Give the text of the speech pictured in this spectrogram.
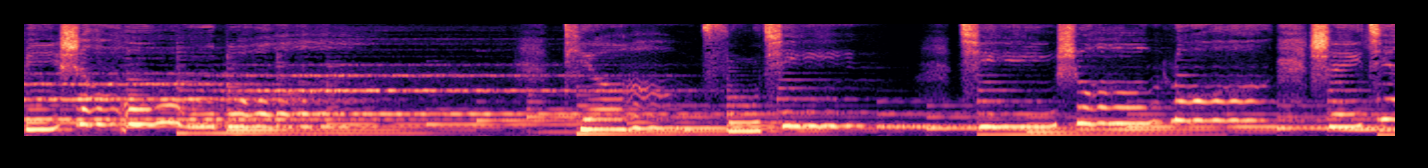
闭上飘素轻，轻霜落谁家？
